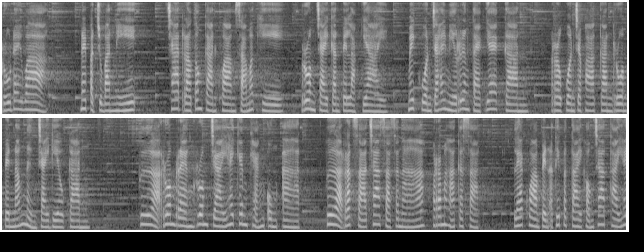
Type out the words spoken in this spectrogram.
รู้ได้ว่า ในปัจจุบันนี้ ชาติเราต้องการความสามัคคี ร่วมใจกันเป็นหลักใหญ่ ไม่ควรจะให้มีเรื่องแตกแยกกัน เราควรจะพากันรวมเป็นน้ำหนึ่งใจเดียวกัน เพื่อร่วมแรงร่วมใจให้เข้มแข็งองอาจ เพื่อรักษาชาติศาสนา พระมหากษัตริย์ และความเป็นอธิปไตยของชาติไทยให้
